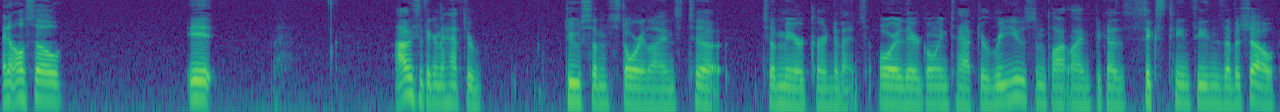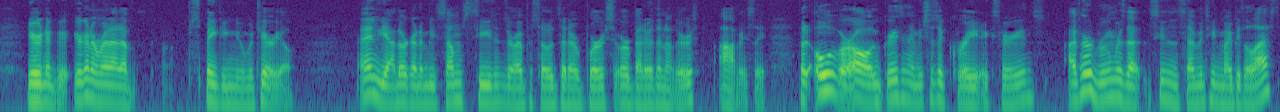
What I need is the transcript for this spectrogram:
and also, it obviously they're gonna have to do some storylines to to mirror current events, or they're going to have to reuse some plot lines because 16 seasons of a show, you're gonna you're gonna run out of spanking new material. And yeah, there are to be some seasons or episodes that are worse or better than others, obviously. But overall, Grey's Anatomy is just a great experience. I've heard rumors that season 17 might be the last,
